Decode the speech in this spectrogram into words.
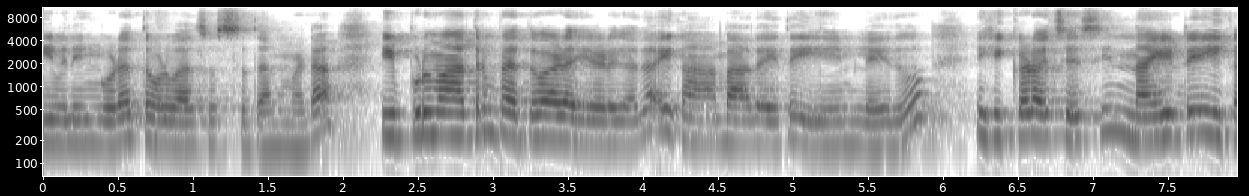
ఈవినింగ్ కూడా తోడవలసి వస్తుంది అనమాట ఇప్పుడు మాత్రం పెద్దవాడు అయ్యాడు కదా ఇక బాధ అయితే ఏం లేదు. ఇక ఇక్కడ వచ్చేసి నైట్ ఇక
